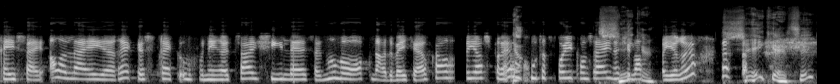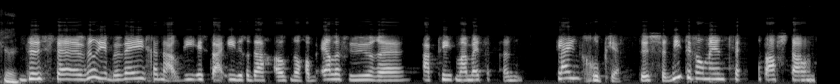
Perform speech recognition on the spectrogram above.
geeft zij allerlei eh, rekken, strekoefeningen, tai chi les en noem maar op. Nou, dat weet jij ook al, Jasper, hè? Ja. hoe goed dat voor je kan zijn als je last hebt van je rug. Zeker, zeker. Dus eh, wil je bewegen? Nou, die is daar iedere dag ook nog om 11 uur eh, actief, maar met een klein groepje. Dus niet te veel mensen op afstand.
